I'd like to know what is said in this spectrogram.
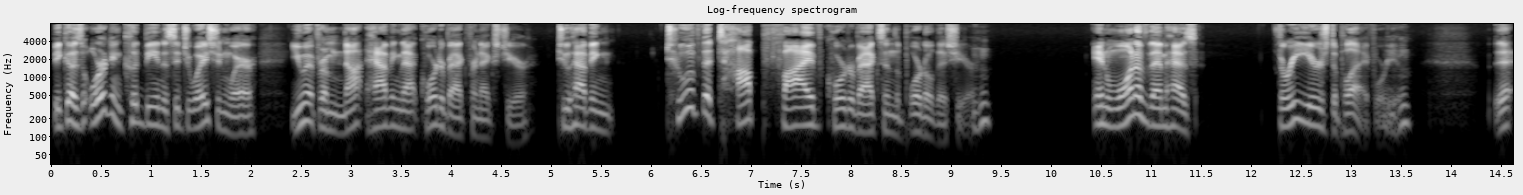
because Oregon could be in a situation where you went from not having that quarterback for next year to having two of the top five quarterbacks in the portal this year, Mhm. and one of them has three years to play for you. Mm-hmm. That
